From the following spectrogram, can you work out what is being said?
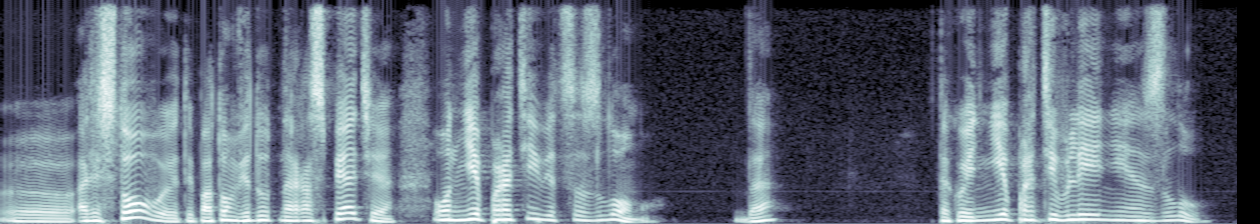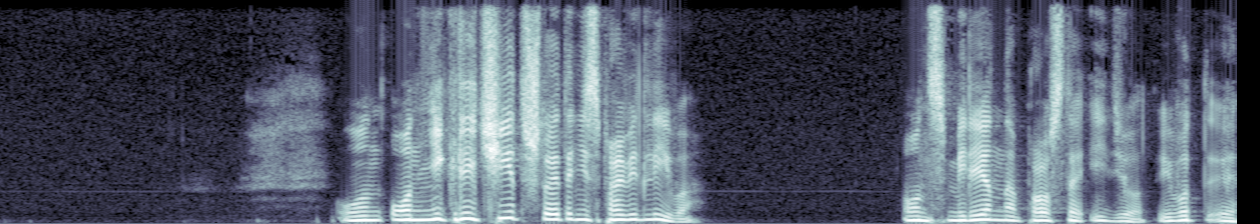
э, арестовывают и потом ведут на распятие, он не противится злому. Да? Такое непротивление злу. Он, он не кричит, что это несправедливо. Он смиренно просто идет. И вот э,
